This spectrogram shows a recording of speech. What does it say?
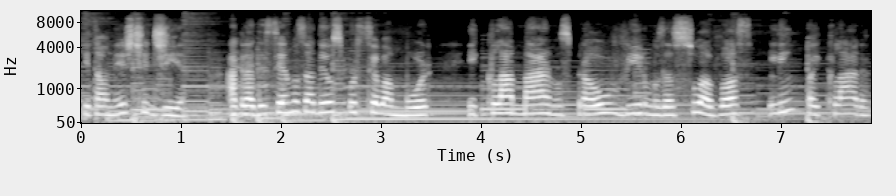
Que tal neste dia agradecermos a Deus por seu amor e clamarmos para ouvirmos a sua voz limpa e clara?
